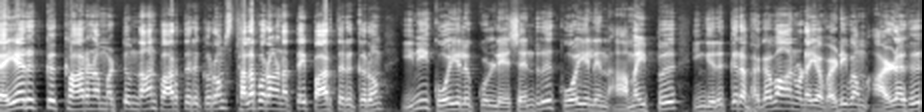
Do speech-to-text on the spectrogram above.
பெயருக்கு காரணம் மட்டும்தான் பார்த்திருக்கிறோம். ஸ்தல புராணத்தை பார்த்திருக்கிறோம். இனி கோயிலுக்குள்ளே சென்று கோயிலின் அமைப்பு இங்கு இருக்கிற பகவானுடைய வடிவம் அழகு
